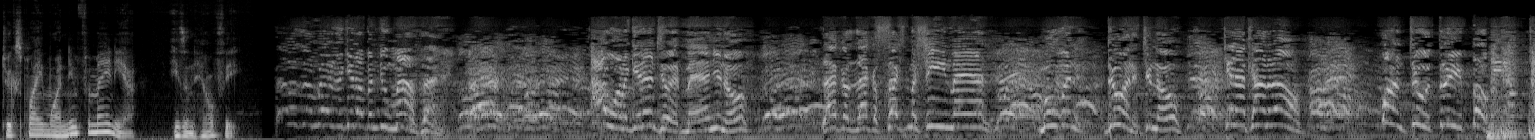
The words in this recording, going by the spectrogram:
to explain why nymphomania isn't healthy. Fellas, I'm ready to get up and do my thing. I want to get into it, man, you know. Like a like a sex machine, man. Moving, doing it, you know. Can I count it on. One, two, three, four.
